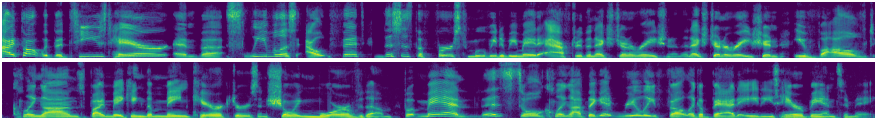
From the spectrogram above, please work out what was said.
I thought with the teased hair and the sleeveless outfit, this is the first movie to be made after The Next Generation. And The Next Generation evolved Klingons by making them main characters and showing more of them. But man, this whole Klingon thing, it really felt like a bad 80s hairband to me.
